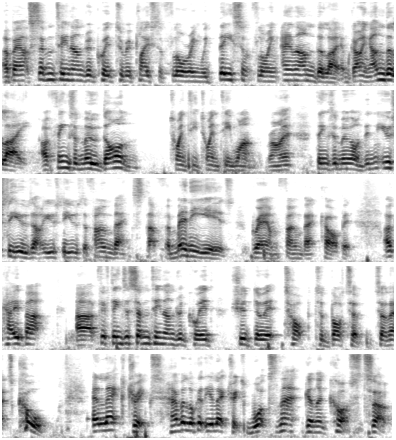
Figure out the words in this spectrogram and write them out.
about 1700 quid to replace the flooring with decent flooring and underlay. I'm going underlay. Uh, things have moved on 2021, right? Things have moved on. Didn't used to use that. I used to use the foam back stuff for many years, brown foam back carpet. Okay, but uh, 15 to 1700 quid should do it top to bottom. So that's cool. Electrics. Have a look at the electrics. What's that to cost? So,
